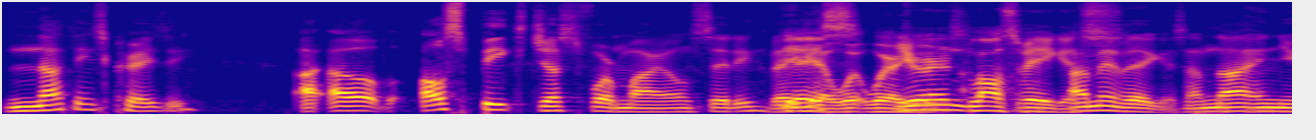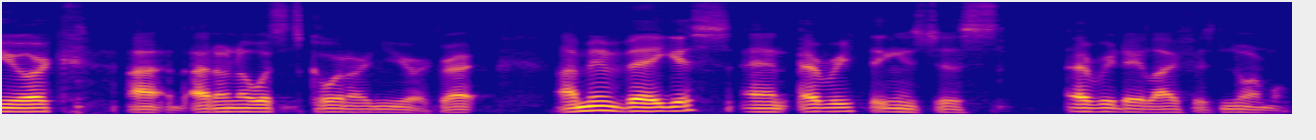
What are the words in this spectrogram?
Nothing's crazy. I, I'll I'll speak just for my own city, Vegas. yeah. Where, where are You're you? in Las Vegas. I'm in Vegas. I'm not in New York. I, I don't know what's going on in New York, right? I'm in Vegas, and everything is just everyday life is normal.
